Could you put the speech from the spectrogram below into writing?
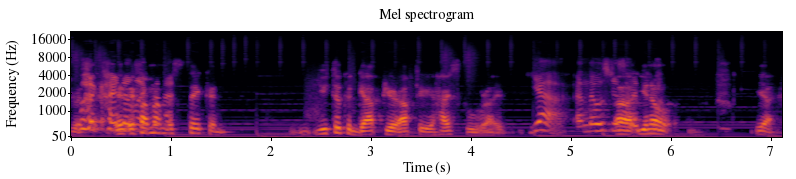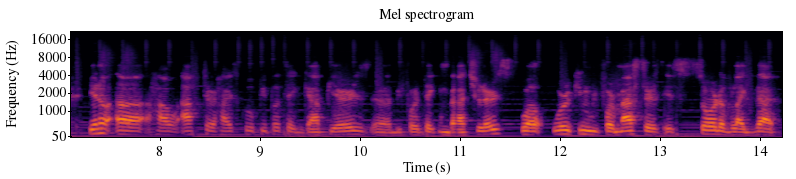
right. but kind If, of if like I'm not that. mistaken, you took a gap year after your high school, right? yeah and that was just Uh, like you know, yeah, you know uh, how after high school people take gap years uh, before taking bachelors. Well, working before masters is sort of like that,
